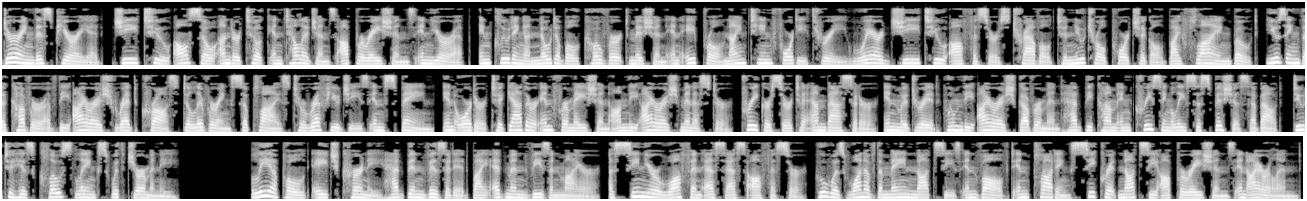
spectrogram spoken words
During this period, G2 also undertook intelligence operations in Europe, including a notable covert mission in April 1943 where G2 officers travelled to neutral Portugal by flying boat, using the cover of the Irish Red Cross delivering supplies to refugees in Spain, in order to gather information on the Irish minister precursor to ambassador in Madrid whom the Irish government had become increasingly suspicious about, due to his close links with Germany. Leopold H. Kearney had been visited by Edmund Veesenmayer, a senior Waffen-SS officer, who was one of the main Nazis involved in plotting secret Nazi operations in Ireland.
